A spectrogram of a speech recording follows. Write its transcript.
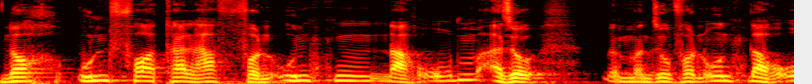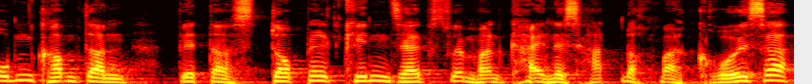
noch unvorteilhaft von unten nach oben. Also wenn man so von unten nach oben kommt, dann wird das Doppelkinn, selbst wenn man keines hat, noch mal größer.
